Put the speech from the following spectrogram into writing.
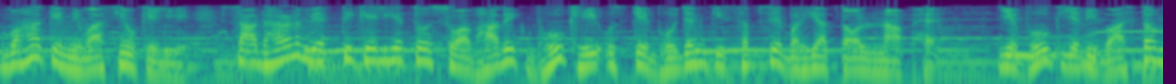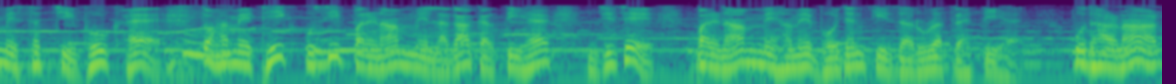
वहाँ के निवासियों के लिए। साधारण व्यक्ति के लिए तो स्वाभाविक भूख ही उसके भोजन की सबसे बढ़िया तौल नाप है। ये भूख यदि वास्तव में सच्ची भूख है तो हमें ठीक उसी परिणाम में लगा करती है जिसे परिणाम में हमें भोजन की ज़रूरत रहती है। उदाहरणार्थ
